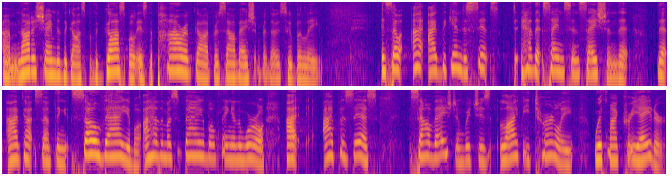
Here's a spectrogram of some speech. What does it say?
I'm not ashamed of the gospel. The gospel is the power of God for salvation for those who believe. And so I, I begin to sense, to have that same sensation that, that I've got something that's so valuable. I have the most valuable thing in the world. I, I possess salvation, which is life eternally with my Creator.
